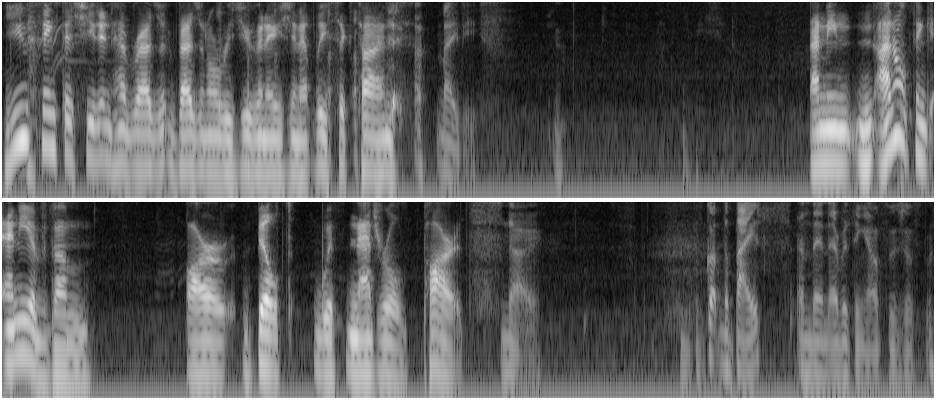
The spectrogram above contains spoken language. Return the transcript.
You think that she didn't have vag- vaginal rejuvenation at least six times? Maybe. I mean, I don't think any of them are built with natural parts. No. They've got the base, and then everything else is just.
